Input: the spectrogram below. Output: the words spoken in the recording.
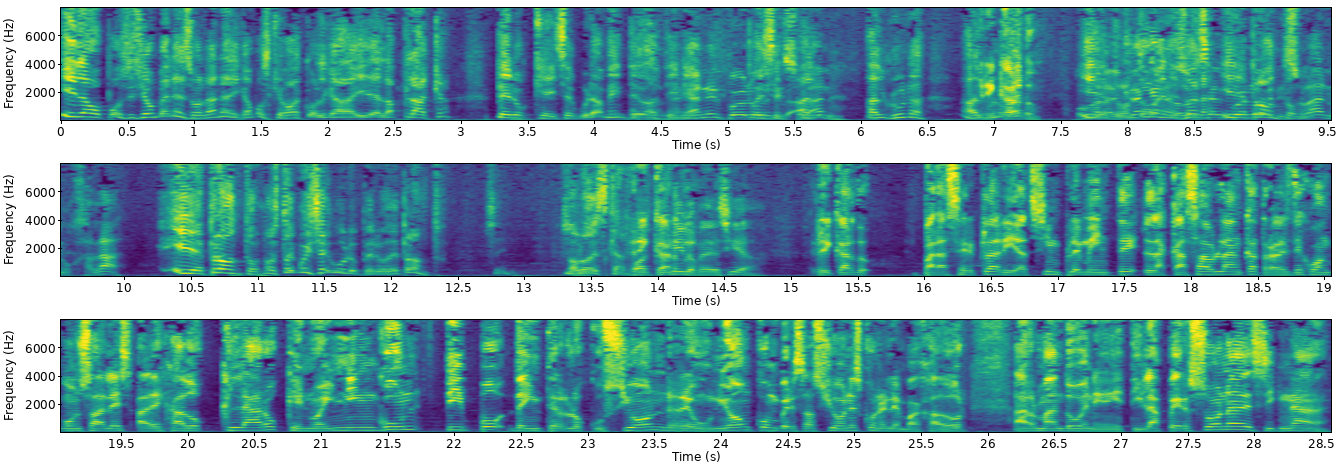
Y la oposición venezolana, digamos que va colgada ahí de la placa, pero que seguramente va a tener el pueblo pues, alguna, alguna, Ricardo. Y de pronto Venezuela, y de pronto. Ojalá. Y de pronto, no estoy muy seguro, pero de pronto. Sí, no lo descarto. Juan Camilo me decía. Ricardo, para hacer claridad, simplemente la Casa Blanca, a través de Juan González, ha dejado claro que no hay ningún tipo de interlocución, reunión, conversaciones con el embajador Armando Benedetti. La persona designada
